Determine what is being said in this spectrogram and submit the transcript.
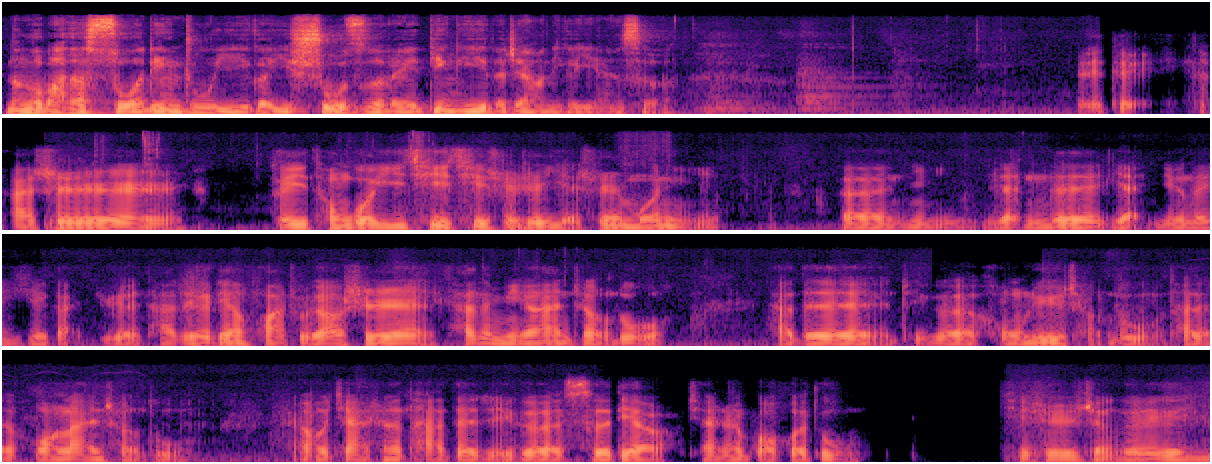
能够把它锁定住一个以数字为定义的这样的一个颜色，对对，它是可以通过仪器，其实是也是模拟，呃，你人的眼睛的一些感觉。它这个量化主要是它的明暗程度，它的这个红绿程度，它的黄蓝程度，然后加上它的这个色调，加上饱和度。其实整个这个仪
